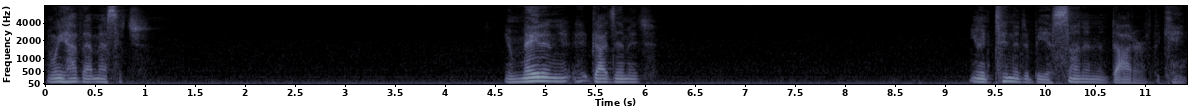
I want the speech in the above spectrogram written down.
And we have that message. You're made in God's image. You're intended to be a son and a daughter of the King.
